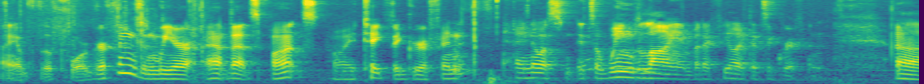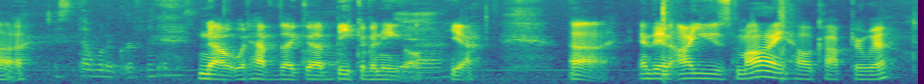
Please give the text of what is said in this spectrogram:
I have the four griffins, and we are at that spot. So I take the griffin, and I know it's it's a winged lion, but I feel like it's a griffin. Uh, Isn't that what a griffin is? no, it would have like a beak of an eagle. Yeah. Uh, and then I use my helicopter lift,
